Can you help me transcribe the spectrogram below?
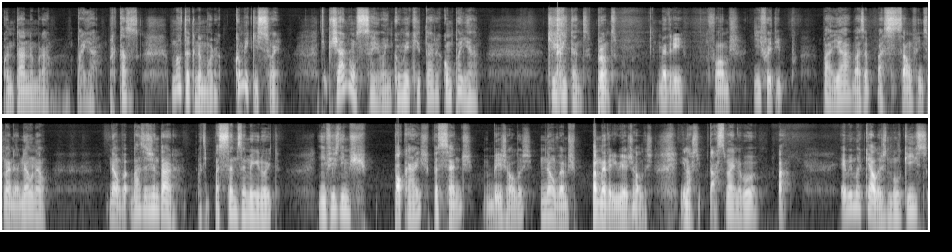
quando está a namorar. Pá. Por acaso, malta que namora, como é que isso é? Tipo, já não sei bem como é que é estar acompanhado. Que irritante. Pronto. Madrid, fomos. E foi tipo, pá, já, vas a passar um fim de semana. Não, não. Não, vas a jantar. Tipo, passamos a meia-noite. E em vez de irmos para o cais, para Santos, beijolas, não, vamos para Madrid, beijolas. E nós, tipo, está-se bem, na boa. É mesmo aquelas de maluquice.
